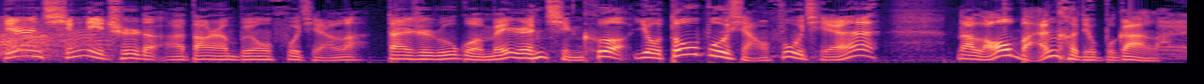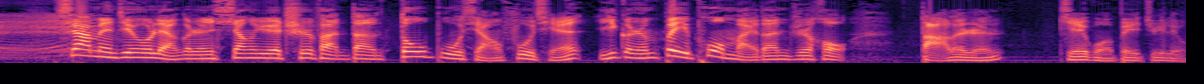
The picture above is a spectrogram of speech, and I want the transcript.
别人请你吃的啊，当然不用付钱了。但是如果没人请客，又都不想付钱，那老板可就不干了。下面就有两个人相约吃饭，但都不想付钱，一个人被迫买单之后，打了人，结果被拘留。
